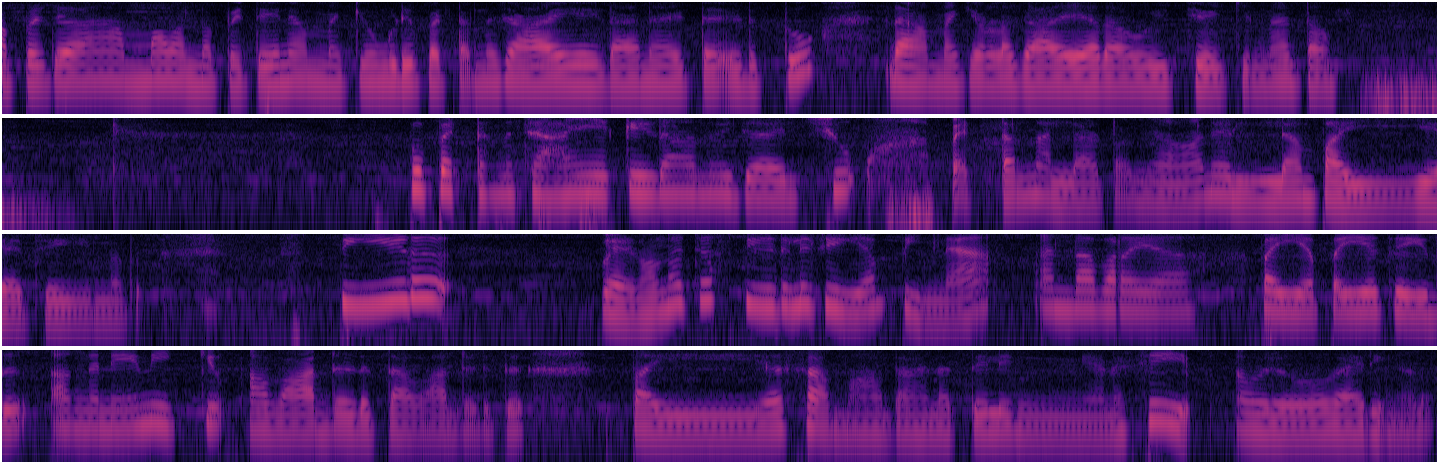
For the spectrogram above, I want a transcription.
അപ്പോഴത്തെ അമ്മ വന്നപ്പോഴത്തേനും അമ്മയ്ക്കും കൂടി പെട്ടെന്ന് ചായ ഇടാനായിട്ട് എടുത്തു. ഇതാ അമ്മയ്ക്കുള്ള ചായ അതാ ഒഴിച്ച് വയ്ക്കുന്നത് കേട്ടോ ഇപ്പോൾ പെട്ടെന്ന് ചായയൊക്കെ ഇടാമെന്ന് വിചാരിച്ചു. പെട്ടെന്നല്ല കേട്ടോ ഞാനെല്ലാം പയ്യാണ് ചെയ്യുന്നത്. സ്പീഡ് വേണമെന്ന് വെച്ചാൽ സ്പീഡിൽ ചെയ്യാം. പിന്നെ എന്താ പറയുക പയ്യെ പയ്യെ ചെയ്ത് അങ്ങനെ നിൽക്കും അവാർഡ് എടുത്ത് അവാർഡ് എടുത്ത്. പയ്യെ സമാധാനത്തിൽ ഇങ്ങനെ ചെയ്യും ഓരോ കാര്യങ്ങളും.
